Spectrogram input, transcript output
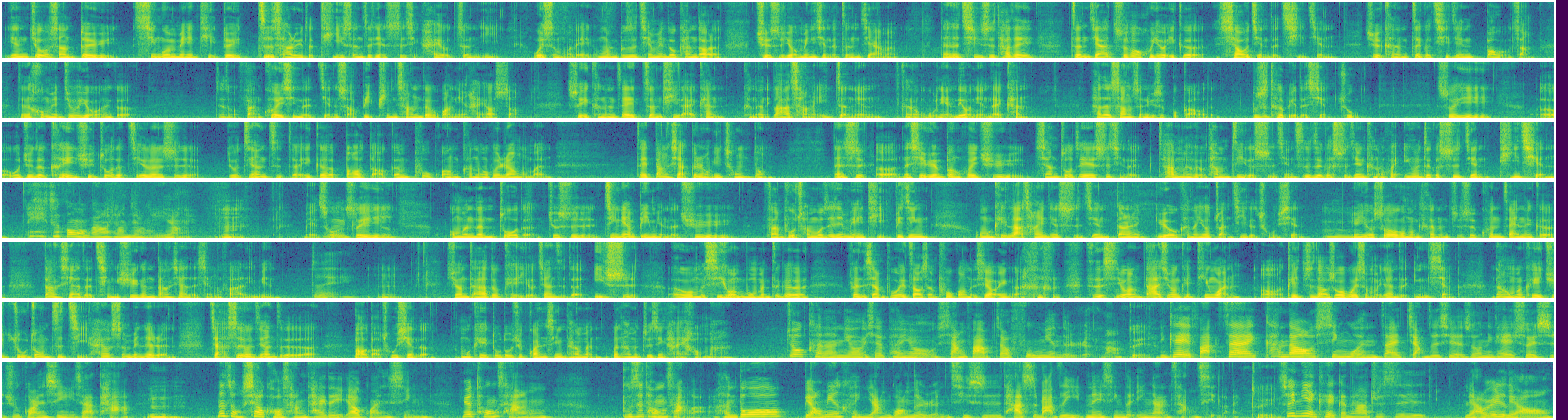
研究上对于新闻媒体对自杀率的提升这件事情还有争议，为什么嘞？我们不是前面都看到了，确实有明显的增加嘛，但是其实它在增加之后会有一个消减的期间，就是可能这个期间暴涨。但是后面就会有那个叫什么反馈性的减少，比平常的往年还要少，所以可能在整体来看，可能拉长一整年，可能五年六年来看，它的上升率是不高的，不是特别的显著。所以，呃，我觉得可以去做的结论是有这样子的一个报道跟曝光，可能会让我们在当下更容易冲动。但是，呃，那些原本会去想做这些事情的，他们会有他们自己的时间，只是这个时间可能会因为这个事件提前。哎，这跟我刚刚想讲一样，哎。嗯，没错，所以我们能做的就是尽量避免的去反复传播这些媒体，毕竟我们可以拉长一点时间，当然越有可能有转机的出现。嗯，因为有时候我们可能只是困在那个当下的情绪跟当下的想法里面。对，嗯。希望大家都可以有这样子的意识，呃，我们希望我们这个分享不会造成曝光的效应啊，只是希望大家希望可以听完哦，可以知道说为什么这样子影响，那我们可以去注重自己还有身边的人。假设有这样子的报道出现的，我们可以多多去关心他们，问他们最近还好吗？就可能你有一些朋友想法比较负面的人呢，对，你可以发在看到新闻在讲这些的时候，你可以随时去关心一下他，嗯。那种笑口常开的也要关心，因为通常不是通常啦，很多表面很阳光的人，其实他是把自己内心的阴暗藏起来。对，所以你也可以跟他就是聊一聊，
